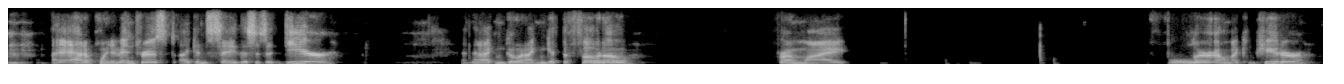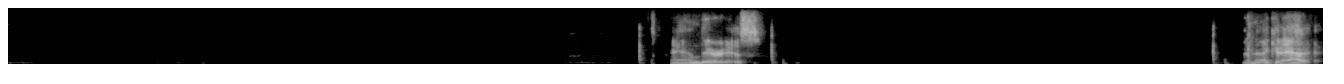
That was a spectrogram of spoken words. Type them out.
I add a point of interest. I can say this is a deer. And then I can go and I can get the photo from my folder on my computer. And there it is. And then I can add it.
